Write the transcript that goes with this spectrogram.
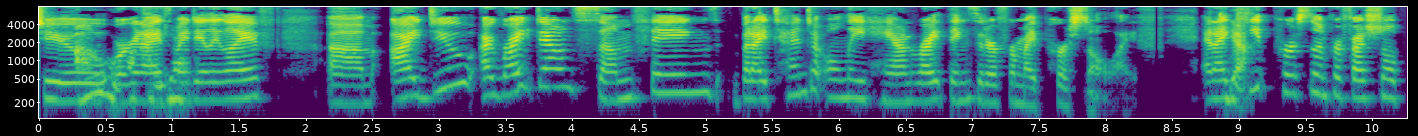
to oh, organize okay, my daily life. Um, I do, I write down some things, but I tend to only handwrite things that are for my personal life. And I yeah. keep personal and professional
